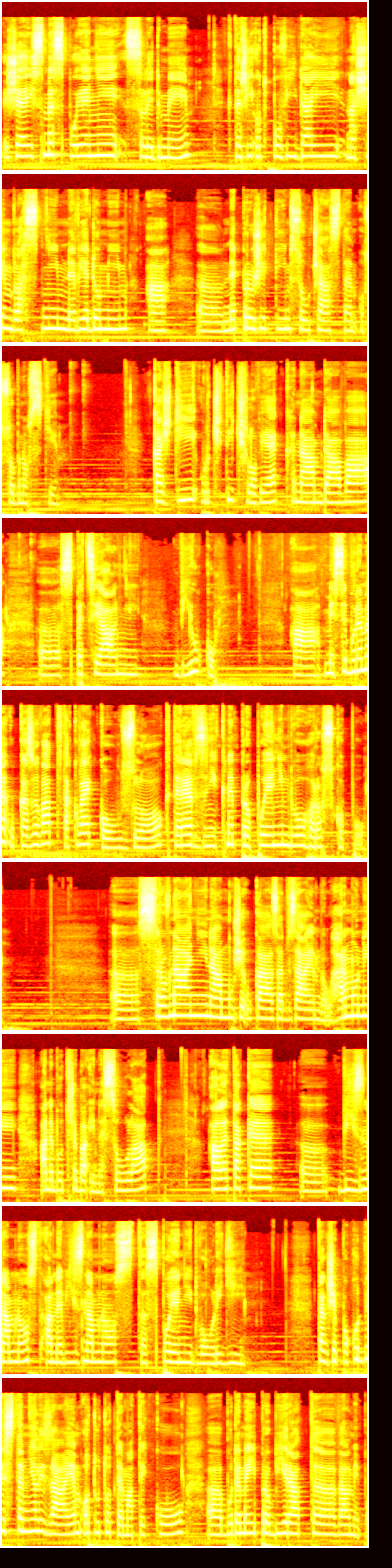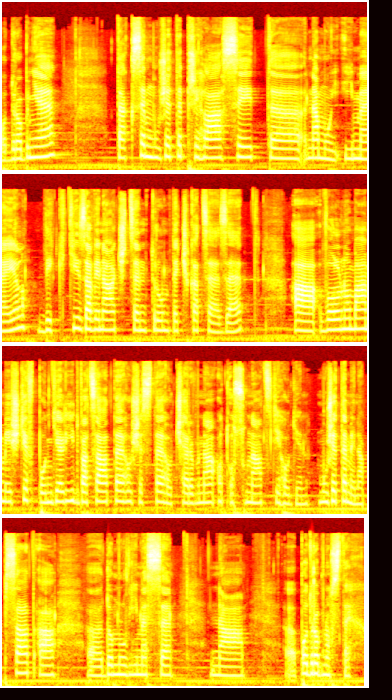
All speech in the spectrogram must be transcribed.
že jsme spojeni s lidmi, kteří odpovídají našim vlastním nevědomým a e, neprožitým součástem osobnosti. Každý určitý člověk nám dává e, speciální výuku. A my si budeme ukazovat takové kouzlo, které vznikne propojením dvou horoskopů. Eh, srovnání nám může ukázat vzájemnou harmonii, anebo třeba i nesoulad, ale také eh, významnost a nevýznamnost spojení dvou lidí. Takže pokud byste měli zájem o tuto tematiku, eh, budeme ji probírat velmi podrobně, tak se můžete přihlásit na můj e-mail viktizavináčcentrum.cz a volno mám ještě v pondělí 26. června od 18 hodin. Můžete mi napsat a domluvíme se na podrobnostech.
